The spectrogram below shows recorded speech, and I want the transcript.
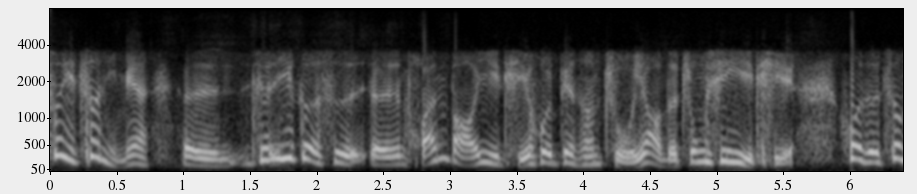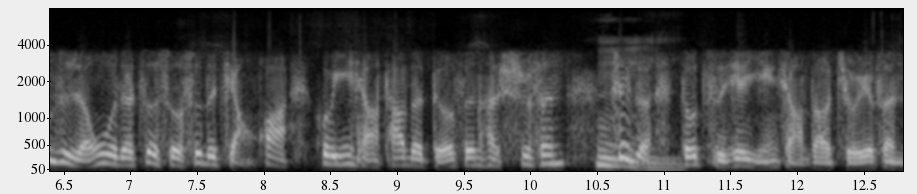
所以这里面，呃，这一个是呃环保议题会变成主要的中心议题，或者政治人物的这时候说的讲话会不会影响他的得分和失分，这个都直接影响到九月份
